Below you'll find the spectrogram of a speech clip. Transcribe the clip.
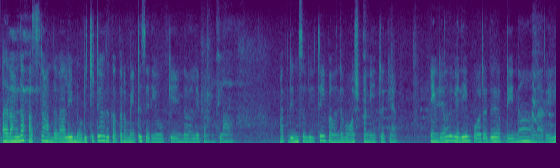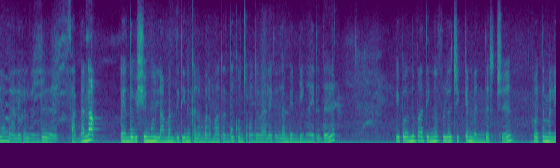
அதனால தான் ஃபஸ்ட்டு அந்த வேலையை முடிச்சுட்டு அதுக்கப்புறமேட்டு சரி ஓகே இந்த வேலையை பண்ணிக்கலாம் அப்படின்னு சொல்லிட்டு இப்போ வந்து வாஷ் பண்ணிகிட்ருக்கேன் எங்கேயாவது வெளியே போகிறது அப்படின்னா நிறைய வேலைகள் வந்து சடனாக எந்த விஷயமும் இல்லாமல் திடீர்னு கிளம்புற மாதிரி இருந்தால் கொஞ்சம் கொஞ்சம் வேலைகள்லாம் பெண்டிங் ஆயிடுது இப்போ வந்து பார்த்திங்கன்னா ஃபுல்லாக சிக்கன் வெந்துருச்சு. கொத்தமல்லி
